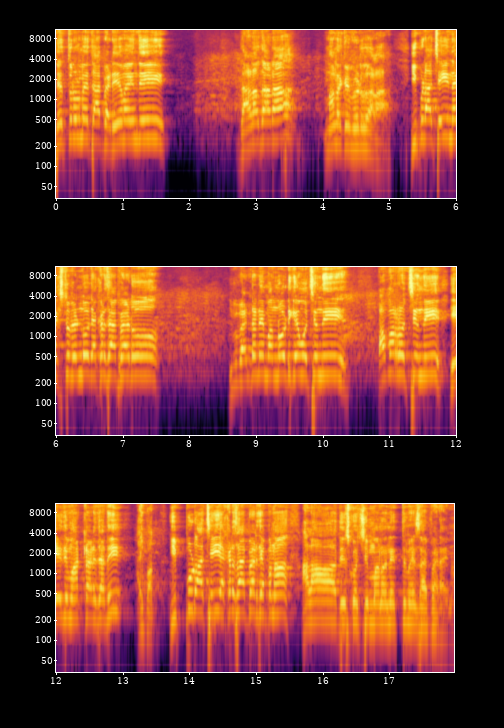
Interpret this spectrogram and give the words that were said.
శత్రువుల మీద చాపాడు. ఏమైంది? దడ దడ మనకి విడుదల. ఇప్పుడు ఆ చెయ్యి నెక్స్ట్ రెండోది ఎక్కడ చాపాడు? ఇప్పుడు వెంటనే మన నోటికి ఏమొచ్చింది పవర్ వచ్చింది. ఏది మాట్లాడేది అది? అయిపోతుంది. ఇప్పుడు ఆ చెయ్యి ఎక్కడ చాపాడు చెప్పనా? అలా తీసుకొచ్చి మన నెత్తి మీద చాపాడు ఆయన.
